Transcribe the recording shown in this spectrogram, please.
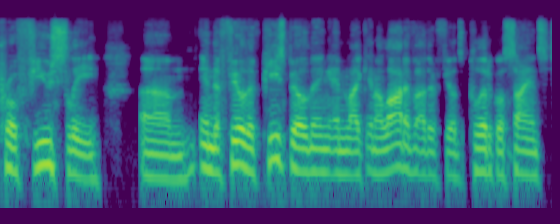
profusely um, in the field of peace building and like in a lot of other fields, political science,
